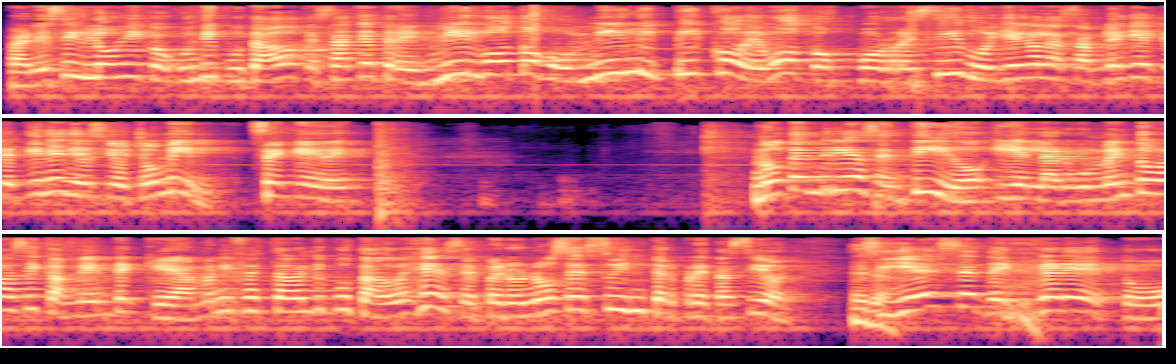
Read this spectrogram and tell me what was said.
parece ilógico que un diputado que saque tres mil votos o mil y pico de votos por residuo llegue a la asamblea y el que tiene 18 mil se quede. No tendría sentido y el argumento básicamente que ha manifestado el diputado es ese, pero no sé su interpretación. Si ese decreto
